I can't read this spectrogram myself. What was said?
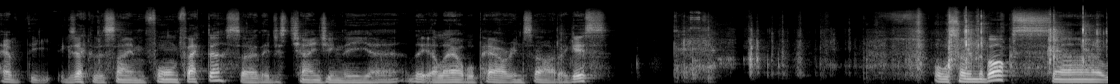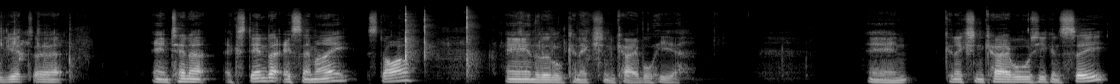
have the exactly the same form factor, so they're just changing the uh, the allowable power inside, I guess. Also in the box, uh, we get uh, antenna extender, SMA style, and the little connection cable here. And connection cables, you can see,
